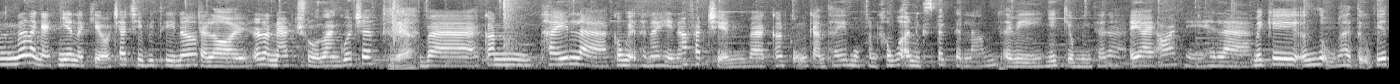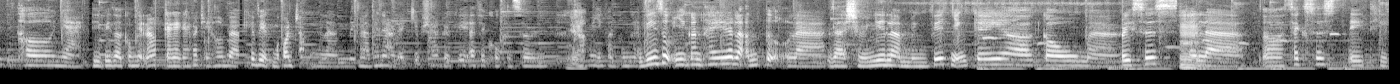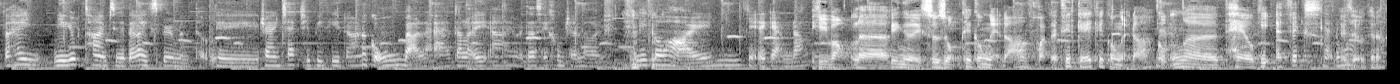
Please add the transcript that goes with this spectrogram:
con rất là ngạc nhiên là kiểu ChatGPT nó trả lời rất là natural language á. Yeah. và con thấy là công nghệ thời nay thì nó phát triển và con cũng cảm thấy một phần không có unexpected lắm. Tại vì như kiểu mình thấy là AI art này hay là mấy cái ứng dụng có thể tự viết thơ nhạc thì bây giờ công nghệ nó càng ngày càng phát triển hơn. Và cái việc mà quan trọng là mình làm thế nào để kiểm soát được cái ethical concern Yeah. với những phần công nghệ. Ví dụ như con thấy rất là ấn tượng là giả sử như là mình viết những cái ờ, câu mà racist hay là ờ, sexist đi thì có thấy New York Times người ta có experiment thử thì trang chat GPT đó nó cũng bảo là à tao là AI và tao sẽ không trả lời. Những cái câu hỏi nhạy cảm đó. Hy vọng là cái người sử dụng cái công nghệ đó hoặc là thiết kế cái công nghệ đó cũng ờ, theo cái ethics Dạ, đúng để giữ cái đó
